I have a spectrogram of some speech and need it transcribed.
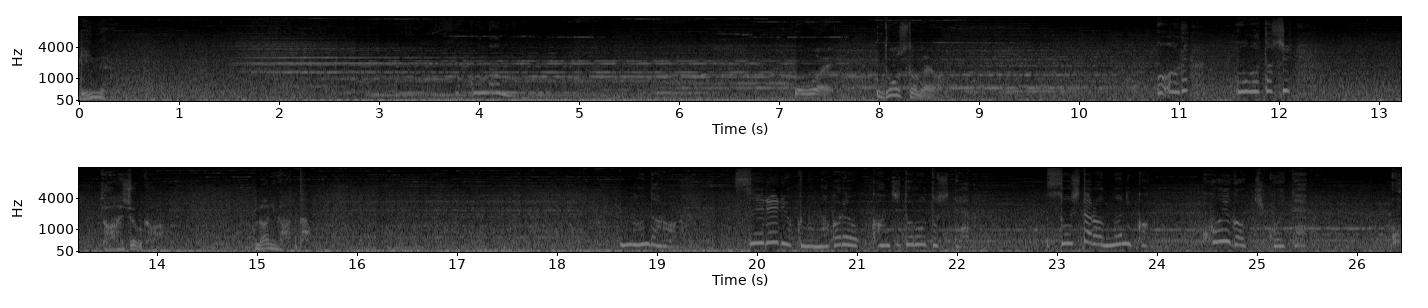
リンメルおいどうしたんだよ？大丈夫か？何があった？なんだろう。精霊力の流れを感じ取ろうとして。そうしたら何か声が聞こえて。声？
